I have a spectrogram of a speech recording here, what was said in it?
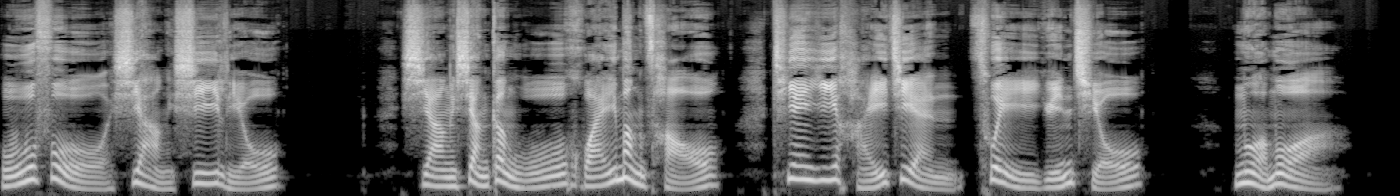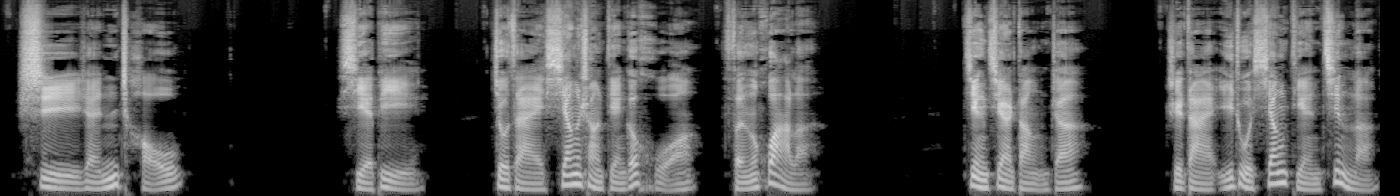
无复向西流。想象更无怀梦草，天衣还见翠云裘。脉脉使人愁。写毕。就在香上点个火，焚化了。静静等着，只待一炷香点尽了，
